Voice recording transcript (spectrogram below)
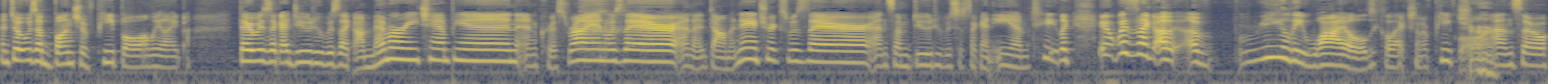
And so it was a bunch of people and we like there was like a dude who was like a memory champion and Chris Ryan was there and a dominatrix was there and some dude who was just like an EMT. Like it was like a, a really wild collection of people. Sure. And so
